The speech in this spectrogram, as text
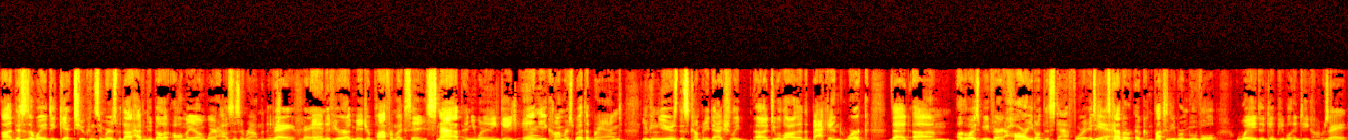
Uh, this is a way to get to consumers without having to build out all my own warehouses around the nation. Right, right. And if you're a major platform like say Snap, and you want to engage in e-commerce with a brand, you Mm-hmm. can use this company to actually uh, do a lot of the, back end work that um, otherwise would be very hard. You don't have the staff for it. It's, Yeah. it's kind of a, a complexity removal way to get people into e-commerce. Right.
